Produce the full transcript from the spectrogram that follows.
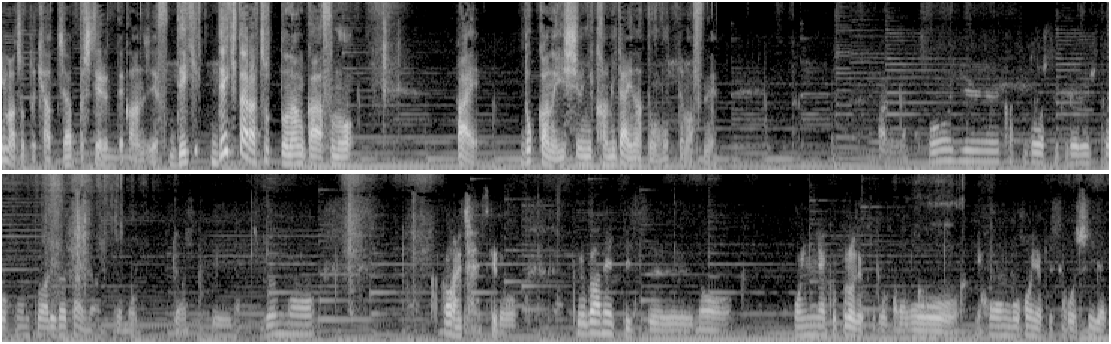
今ちょっとキャッチアップしてるって感じです。でき、できたらちょっとなんかその、はい。どっかの一周に噛みたいなと思ってますね。あのなんかそういう活動をしてくれる人、本当ありがたいなって思ってまして、なんか自分も関われちゃうんですけど、Kubernetes の翻訳プロジェクトとかでもおー日本語翻訳してほしいやつ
